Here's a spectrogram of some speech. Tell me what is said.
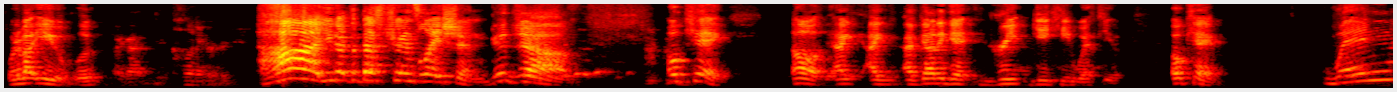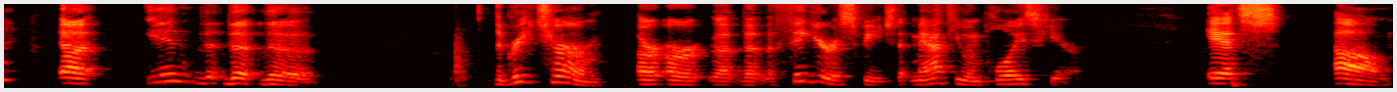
What about you, Luke? I got declared. Ha! You got the best translation. Good job. Okay. Oh, I, I I've got to get Greek geeky with you. Okay. When uh in the the the, the Greek term or, or the, the the figure of speech that Matthew employs here, it's um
